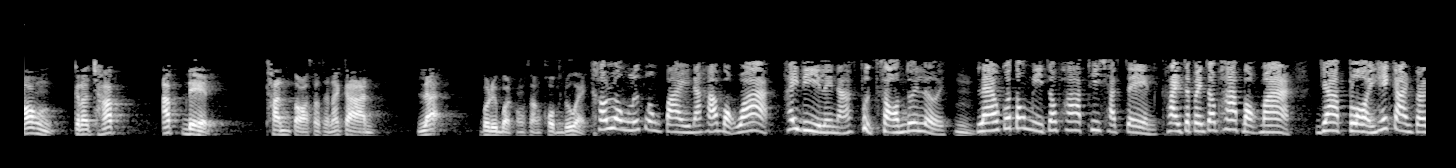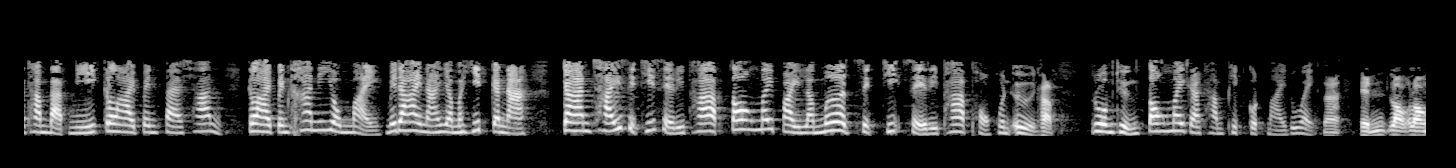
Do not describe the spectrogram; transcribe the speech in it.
ต้องกระชับอัปเดตทันต่อสถานการณ์ และบริบทของสังคมด้วย เขาลงลึกลงไปนะคะ บอกว่าให้ดีเลยนะ ฝึกซ้อมด้วยเลยอืมแล้วก็ต้องมีเจ้าภาพที่ชัดเจน ใครจะเป็นเจ้าภาพบอกมา อย่าปล่อยให้การกระทำแบบนี้ กลายเป็นแฟชั่น กลายเป็นค่านิยมใหม่ ไม่ได้นะ อย่ามาฮิตกันนะ การใช้สิทธิเสรีภาพต้องไม่ไปละเมิดสิทธิเสรีภาพของคนอื่นครับ รวมถึงต้องไม่กระทำผิดกฎหมายด้วยนะเห็นลองลอง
